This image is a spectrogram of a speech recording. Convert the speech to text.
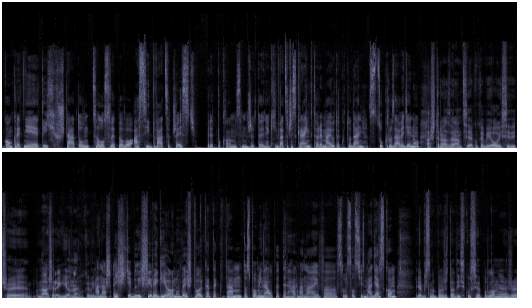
Konkrétne je tých štátov celosvetovo asi 26 predpokladám, myslím, že to je nejakých 26 krajín, ktoré majú takúto daň z cukru zavedenú. A 14 v rámci ako keby OECD, čo je náš región. Ako keby. A náš ešte bližší región V4, tak tam to spomínal Peter Harvan aj v súvislosti s Maďarskom. Ja by som doplnil, že tá diskusia podľa mňa, že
